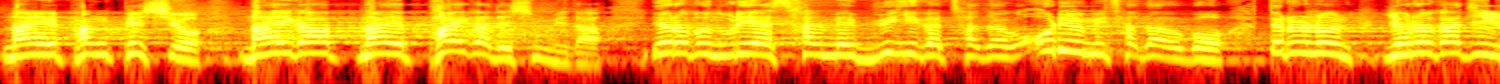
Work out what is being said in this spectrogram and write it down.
나의 방패시요, 나의가 나의 바위가 되십니다. 여러분 우리의 삶에 위기가 찾아오고 어려움이 찾아오고 때로는 여러 가지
